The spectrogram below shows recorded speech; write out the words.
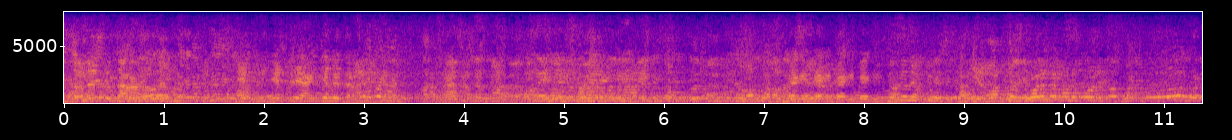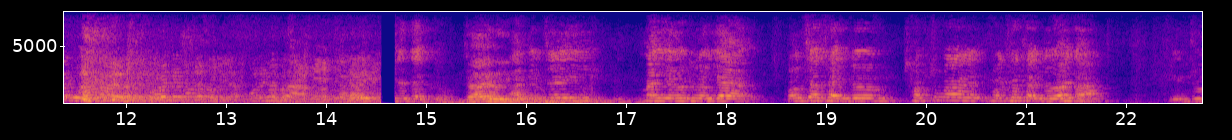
তাহলে একটু দাঁড়ানো একটু অ্যাঙ্গেলে দাঁড়ানো ব্যাগে ব্যাগে ব্যাগে ব্যাগে জয় আমি তো মাইয়া লইয়া পঞ্চাশ ষাটজন সবসময় পঞ্চাশ ষাটজন হয় না কিন্তু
